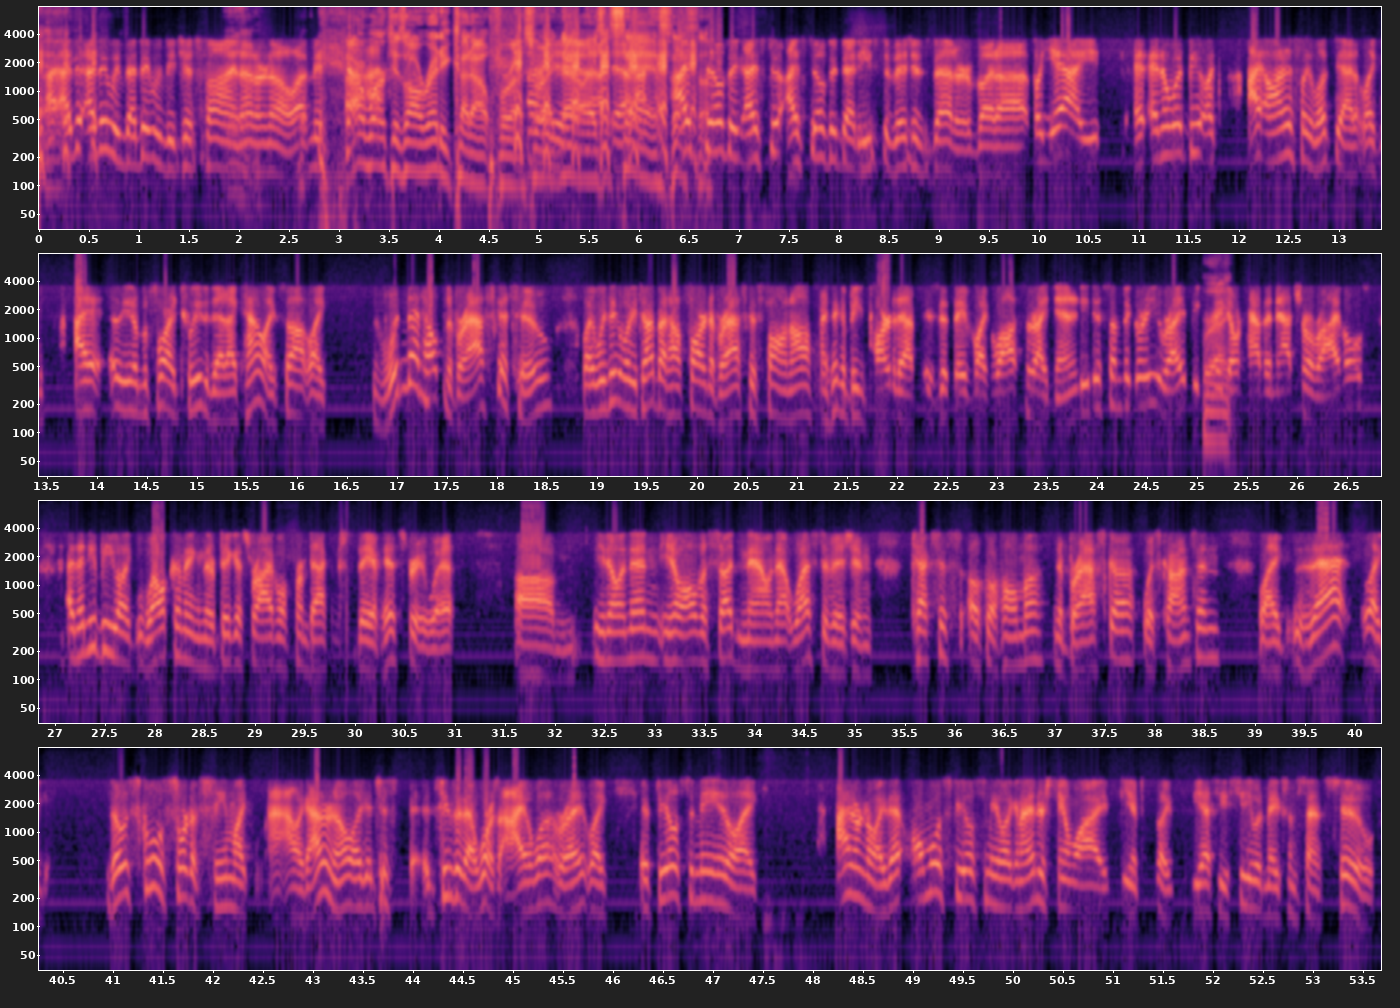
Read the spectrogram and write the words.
I, I, think we. I think we'd be just fine. I don't know. I mean, Our work is already cut out for us right now, as it yeah. stands. I, I still think I still I still think that East Division's better, but uh, but yeah, and, and it would be like I honestly looked at it like I you know before I tweeted that I kind of like thought like wouldn't that help Nebraska too? Like we think when you talk about how far Nebraska's fallen off, I think a big part of that is that they've like lost their identity to some degree, right? Because Right. they don't have the natural rivals, and then you'd be like welcoming their biggest rival from back in the they have history with. Um, you know, and then you know, all of a sudden now in that West Division, Texas, Oklahoma, Nebraska, Wisconsin, like that, like those schools sort of seem like, like I don't know, like it just it seems like that works. Iowa, right? Like it feels to me like I don't know, like that almost feels to me like, and I understand why you know, like the SEC would make some sense too,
